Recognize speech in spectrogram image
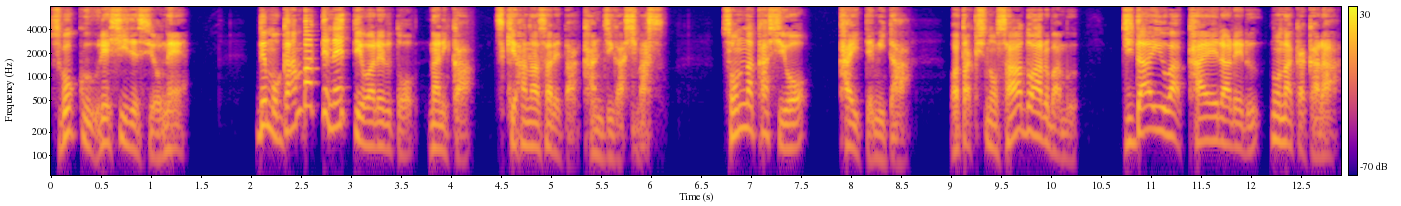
すごく嬉しいですよね。でも頑張ってねって言われると何か突き放された感じがします。そんな歌詞を書いてみた私のサードアルバム、時代は変えられるの中から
